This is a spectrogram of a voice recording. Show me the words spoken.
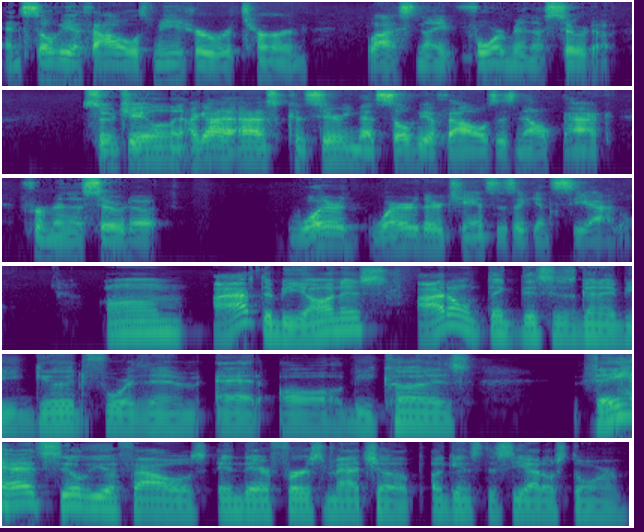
and Sylvia Fowles made her return last night for Minnesota. So, Jalen, I got to ask, considering that Sylvia Fowles is now back for Minnesota, what are, what are their chances against Seattle? Um, I have to be honest. I don't think this is gonna be good for them at all because they had Sylvia Fowles in their first matchup against the Seattle Storm,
